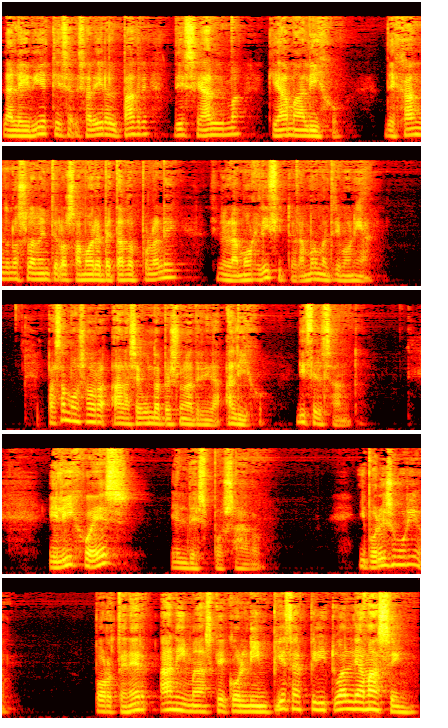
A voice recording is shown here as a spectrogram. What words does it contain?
La alegría que se alegra el Padre de ese alma que ama al Hijo, dejando no solamente los amores petados por la ley, sino el amor lícito, el amor matrimonial. Pasamos ahora a la segunda persona de la Trinidad, al Hijo. Dice el Santo. El Hijo es el desposado. Y por eso murió, por tener ánimas que con limpieza espiritual le amasen,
